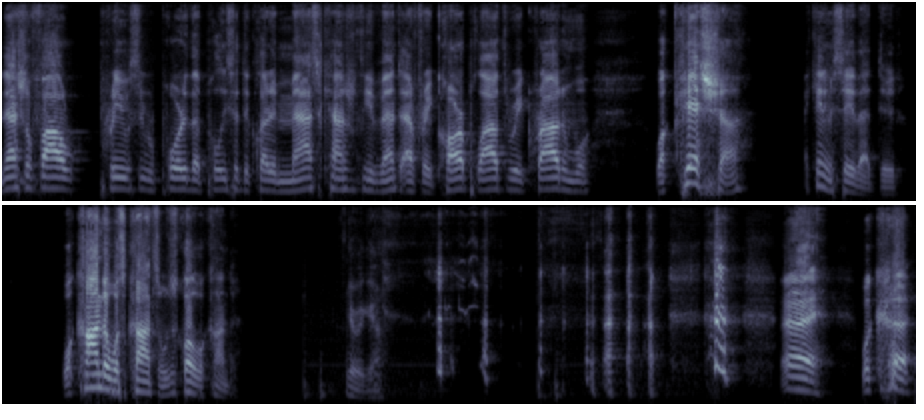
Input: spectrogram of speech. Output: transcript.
National File previously reported that police had declared a mass casualty event after a car plowed through a crowd in Waukesha. I can't even say that, dude. Wakanda, Wisconsin. We'll just call it Wakanda. Here we go. All right. Waka-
